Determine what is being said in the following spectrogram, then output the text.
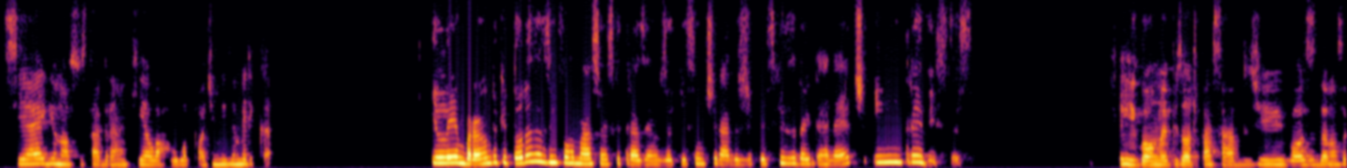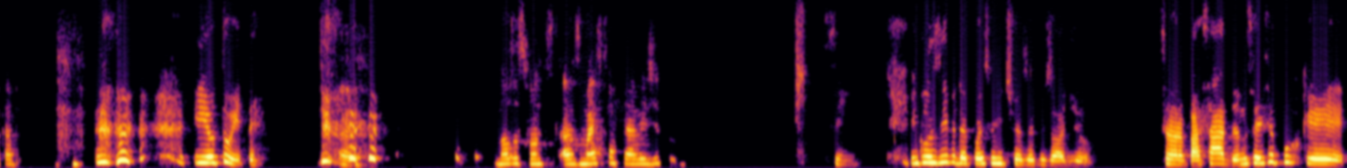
segue o nosso Instagram, que é o arroba podmissamericana. E lembrando que todas as informações que trazemos aqui são tiradas de pesquisa da internet e em entrevistas. E igual no episódio passado de Vozes da Nossa Cabeça. e o Twitter. É. Nossas fontes, as mais confiáveis de tudo. Sim. Inclusive, depois que a gente fez o episódio semana passada, eu não sei se é porque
